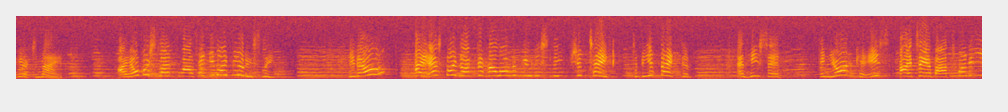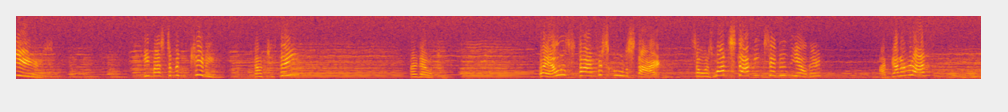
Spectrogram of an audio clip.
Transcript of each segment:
here tonight. I overslept while taking my beauty sleep. You know, I asked my doctor how long a beauty sleep should take to be effective, and he said, in your case, I'd say about 20 years. He must have been kidding, don't you think? Or don't you? Well, it's time for school to start, so as one stocking said to the other, I've got to run.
